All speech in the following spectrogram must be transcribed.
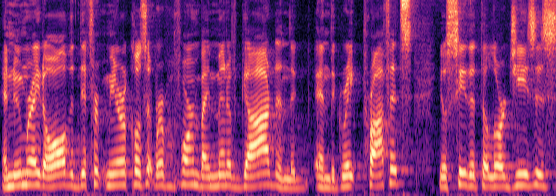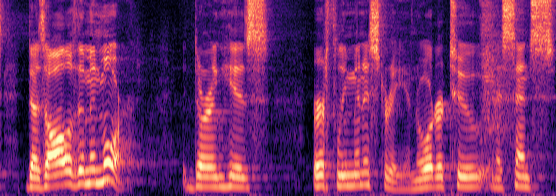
enumerate all the different miracles that were performed by men of God and the, and the great prophets, you'll see that the Lord Jesus does all of them and more during his earthly ministry in order to, in a sense,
